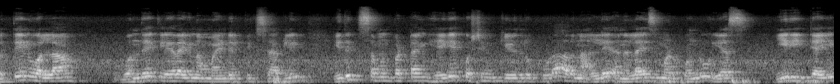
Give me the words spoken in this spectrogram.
ಮತ್ತೇನೂ ಅಲ್ಲ, ಒಂದೇ ಕ್ಲಿಯರಾಗಿ ನಮ್ಮ ಮೈಂಡಲ್ಲಿ ಫಿಕ್ಸ್ ಆಗಲಿ. ಇದಕ್ಕೆ ಸಂಬಂಧಪಟ್ಟಂಗೆ ಹೇಗೆ ಕ್ವಶನ್ ಕೇಳಿದ್ರು ಕೂಡ ಅದನ್ನು ಅಲ್ಲೇ ಅನಲೈಸ್ ಮಾಡಿಕೊಂಡು ಎಸ್ ಈ ರೀತಿಯಾಗಿ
